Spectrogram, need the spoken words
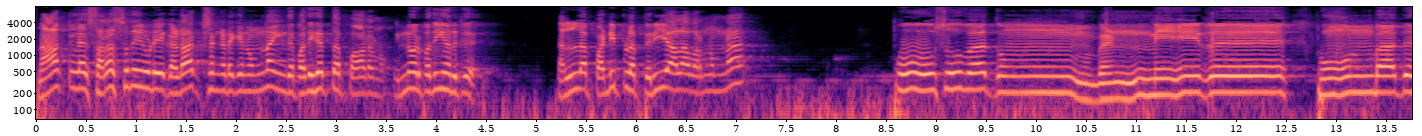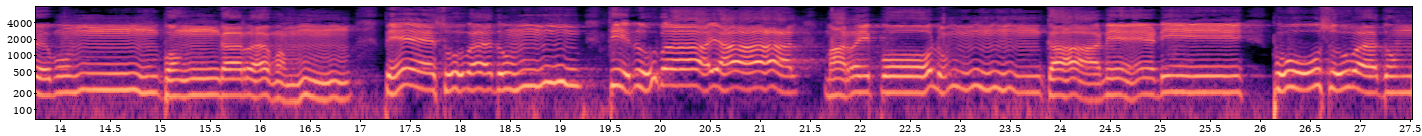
நாக்கில் சரஸ்வதியுடைய கடாட்சம் கிடைக்கணும்னா இந்த பதிகத்தை பாடணும். இன்னொரு பதிகம் இருக்கு. நல்ல படிப்பில் பெரிய ஆளாக வரணும்னா பூசுவதும் வெண்ணீர் பூண்பதுவும் பொங்கரவம் பேசுவதும் திருவாயால் மறை போலும் காணேடி. பூசுவதும்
